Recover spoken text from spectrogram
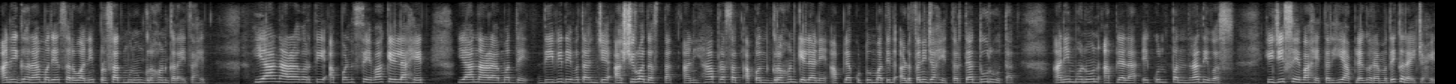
आणि घरामध्ये सर्वांनी प्रसाद म्हणून ग्रहण करायचा आहेत या नारळावरती आपण सेवा केलेल्या आहेत. या नारळामध्ये देवी देवतांचे आशीर्वाद असतात आणि हा प्रसाद आपण ग्रहण केल्याने आपल्या कुटुंबातील अडचणी ज्या आहेत तर त्या दूर होतात. आणि म्हणून आपल्याला एकूण पंधरा दिवस ही जी सेवा आहे तर ही आपल्या घरामध्ये करायची आहेत.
